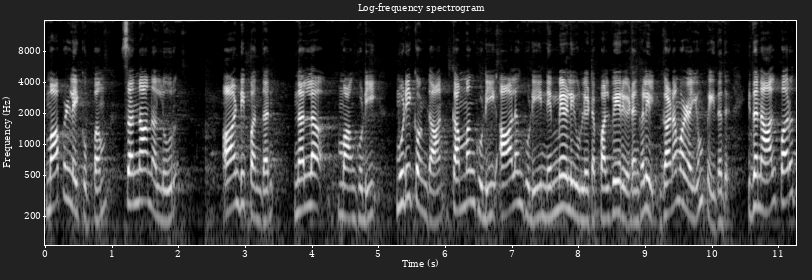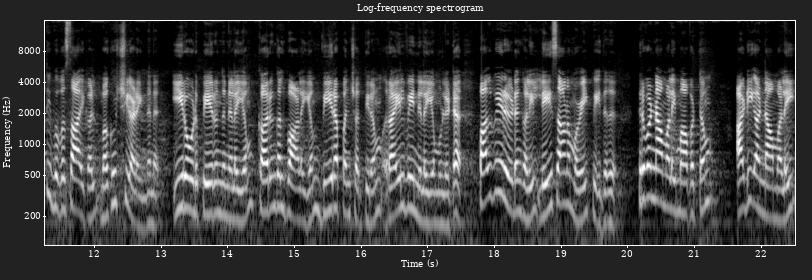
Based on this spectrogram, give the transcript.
மாப்பிள்ளைக்குப்பம் சன்னாநல்லூர் ஆண்டிப்பந்தன் நல்ல மாங்குடி முடிகொண்டான் கம்மங்குடி ஆலங்குடி நெம்மேலி உள்ளிட்ட பல்வேறு இடங்களில் கனமழையும் பெய்தது. இதனால் பருத்தி விவசாயிகள் மகிழ்ச்சி அடைந்தனர். ஈரோடு பேருந்து நிலையம் கருங்கல்பாளையம் வீரப்பஞ்சத்திரம் ரயில்வே நிலையம் உள்ளிட்ட பல்வேறு இடங்களில் லேசான மழை பெய்தது. திருவண்ணாமலை மாவட்டம் அடி அண்ணாமலை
